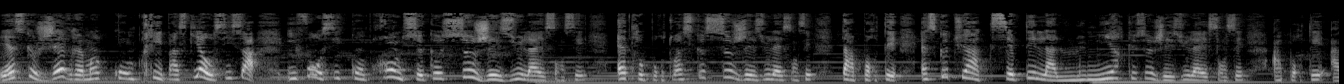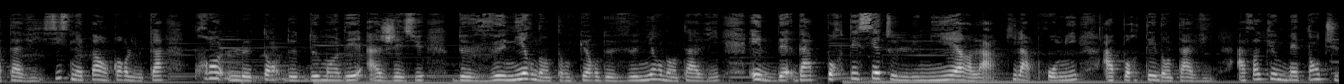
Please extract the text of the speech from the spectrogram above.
Et est-ce que j'ai vraiment compris? Parce qu'il y a aussi ça. Il faut aussi comprendre ce que ce Jésus-là est censé être pour toi. Ce que ce Jésus-là est censé t'apporter. Est-ce que tu as accepté la lumière que ce Jésus-là est censé apporter à ta vie? Si ce n'est pas encore le cas, prends le temps de demander à Jésus de venir dans ton cœur, de venir dans ta vie et d'apporter cette lumière-là qu'il a promis apporter dans ta vie. Afin que maintenant tu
